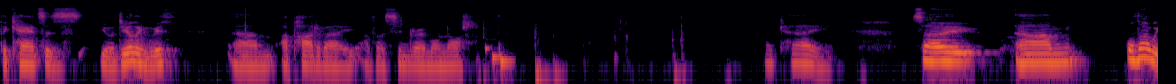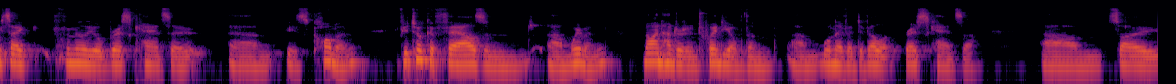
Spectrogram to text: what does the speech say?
the cancers you're dealing with um, are part of a, of a syndrome or not. Okay, so um, although we say familial breast cancer um, is common, if you took a thousand um, women, 920 of them will never develop breast cancer. Um, so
